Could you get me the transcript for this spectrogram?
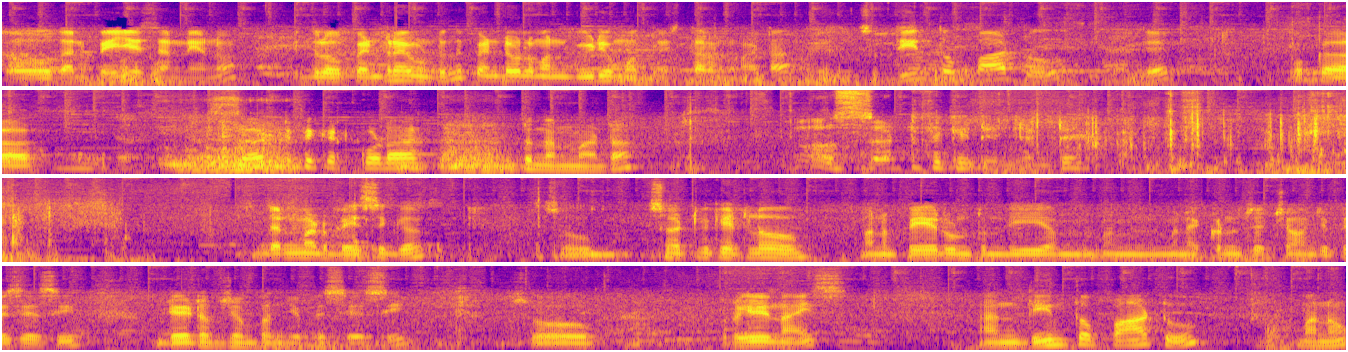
సో దాన్ని పే చేశాను నేను. ఇందులో పెన్ డ్రైవ్ ఉంటుంది. పెన్ డ్రైవ్లో మన వీడియో మొత్తం ఇస్తారనమాట సో దీంతో పాటు ఒక సర్టిఫికెట్ కూడా ఉంటుందన్నమాట. సర్టిఫికెట్ ఏంటంటే? ఇదన్నమాట బేసిక్గా సో సర్టిఫికేట్లో మన పేరు ఉంటుంది. మన- మనం ఎక్కడి నుంచి వచ్చామని చెప్పేసి డేట్ ఆఫ్ జంప్ అని చెప్పేసి సో రియలీ నైస్ అండ్ దీంతో పాటు మనం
